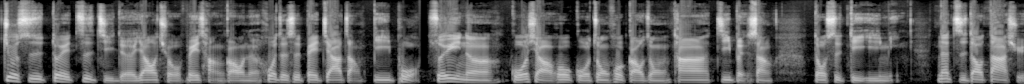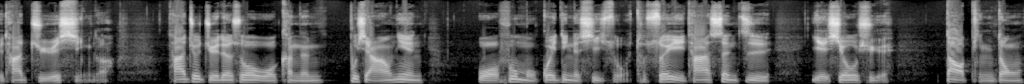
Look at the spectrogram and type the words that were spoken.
就是对自己的要求非常高呢，或者是被家长逼迫，所以呢国小或国中或高中，他基本上都是第一名。那直到大学，他觉醒了，他就觉得说我可能不想要念。我父母规定的系所，所以他甚至也休学到屏东。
